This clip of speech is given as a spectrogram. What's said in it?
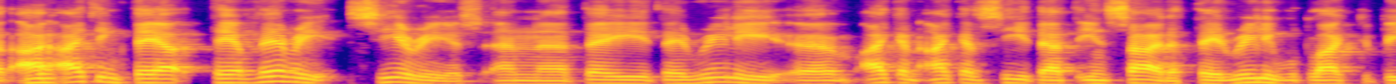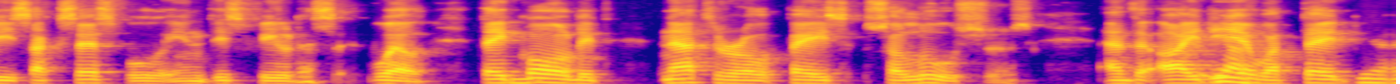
But Yeah. I, I think they are they are very serious and uh, they they really um, I can I can see that inside that they really would like to be successful in this field as well. They Mm. called it natural based solutions. And the idea Yeah. what they, Yeah.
